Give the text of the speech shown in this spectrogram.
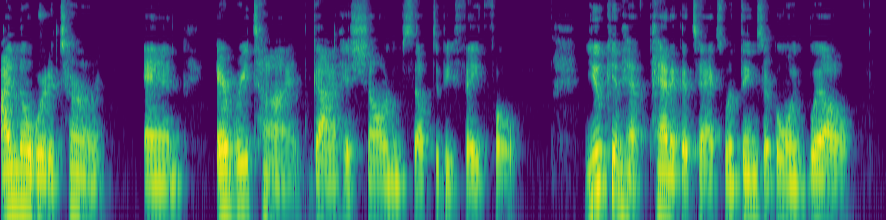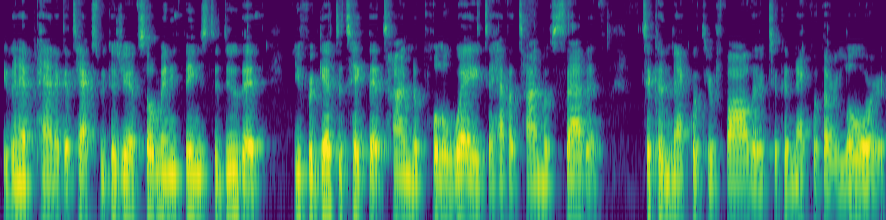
I know where to turn, and every time God has shown Himself to be faithful. You can have panic attacks when things are going well. You can have panic attacks because you have so many things to do that you forget to take that time to pull away, to have a time of Sabbath, to connect with your Father, to connect with our Lord.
